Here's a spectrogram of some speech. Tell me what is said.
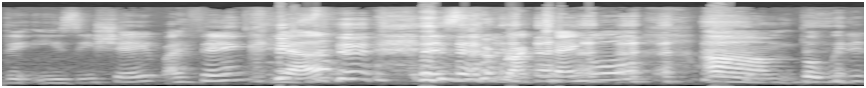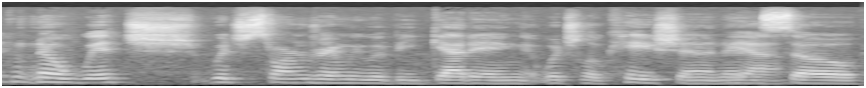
the easy shape. I think. Yeah. is the rectangle. Um, but we didn't know which which storm drain we would be getting, which location, and Yeah. so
